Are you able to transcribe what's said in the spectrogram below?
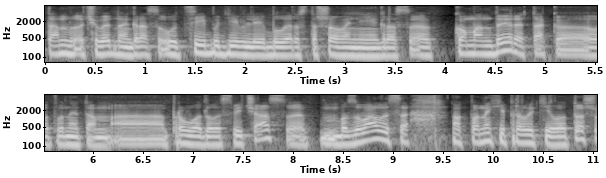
Там, очевидно, якраз у цій будівлі були розташовані якраз. Командири, так е, от вони там е, проводили свій час, е, базувалися. От по них і прилетіло. Тож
